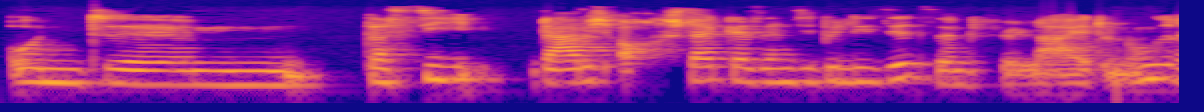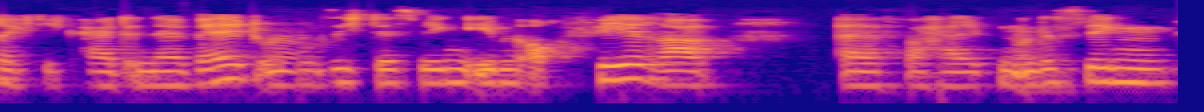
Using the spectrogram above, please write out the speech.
und ähm, dass sie dadurch auch stärker sensibilisiert sind für Leid und Ungerechtigkeit in der Welt und sich deswegen eben auch fairer äh, verhalten. Und deswegen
